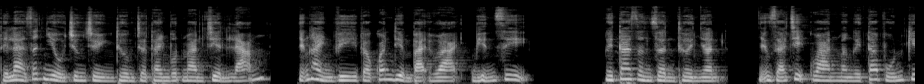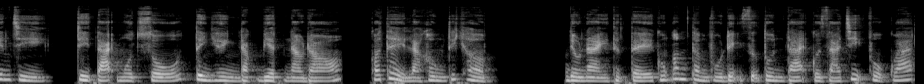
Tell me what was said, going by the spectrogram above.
Thế là rất nhiều chương trình thường trở thành một màn triển lãm, những hành vi và quan điểm bại hoại, biến dị. Người ta dần dần thừa nhận những giá trị quan mà người ta vốn kiên trì thì tại một số tình hình đặc biệt nào đó có thể là không thích hợp. Điều này thực tế cũng âm thầm phủ định sự tồn tại của giá trị phổ quát.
